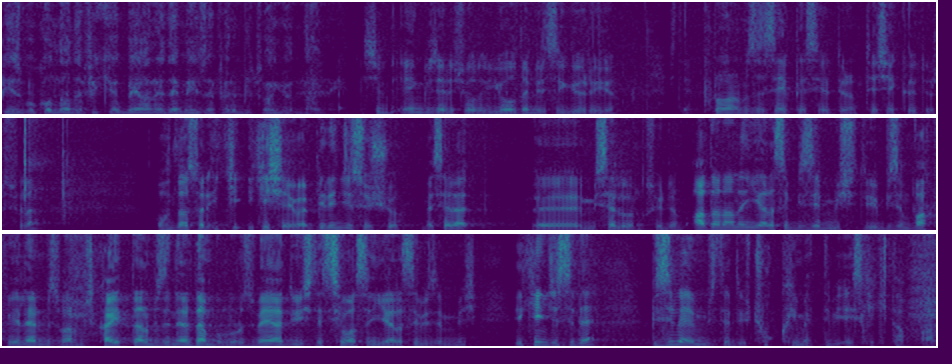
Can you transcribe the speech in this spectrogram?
biz bu konularda fikir beyan edemeyiz efendim. Lütfen göndermeyin. Şimdi en güzeli şu oluyor. Yolda birisi görüyor. İşte programımızı zevkle seyrediyorum. Teşekkür ediyoruz falan. Ondan sonra iki, iki şey var. Birincisi şu. Mesela e, misal olarak söylüyorum. Adana'nın yarısı bizimmiş diyor. Bizim vakfiyelerimiz varmış. Kayıtlarımızı nereden buluruz? Veya diyor işte Sivas'ın yarısı bizimmiş. İkincisi de bizim evimizde diyor çok kıymetli bir eski kitap var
